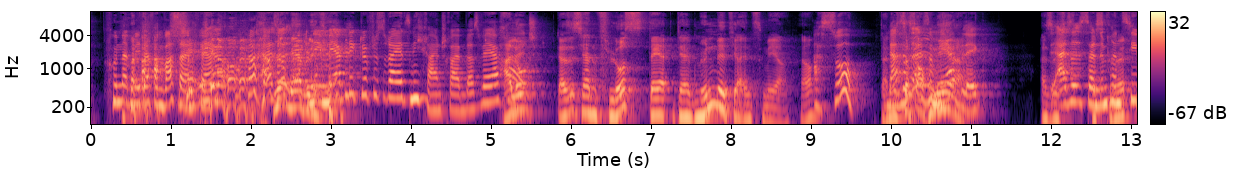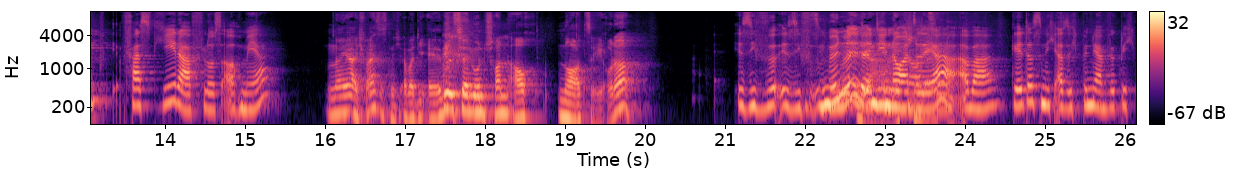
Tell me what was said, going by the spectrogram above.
100 Meter vom Wasser entfernt. Also, Mehrblick. nee, Mehrblick dürftest du da jetzt nicht reinschreiben. Das wäre ja Hallo, falsch. das ist ja ein Fluss, der der mündet ja ins Meer, ja? Ach so. Dann das ist ist, das auch also Meer. Mehrblick. Also, Also ist dann im Prinzip fast jeder Fluss auch Meer. Naja, ich weiß es nicht, aber die Elbe ist ja nun schon auch Nordsee, oder? Sie, wü- sie, mündet mündet in die in die Nordsee, Nordsee. ja. Aber gilt das nicht? Also ich bin ja wirklich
